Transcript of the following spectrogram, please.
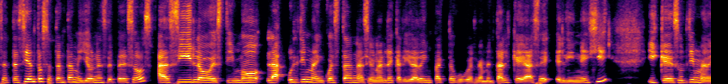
770 millones de pesos. Así lo estimó la última encuesta nacional de calidad de impacto gubernamental que hace el INEGI y que su última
